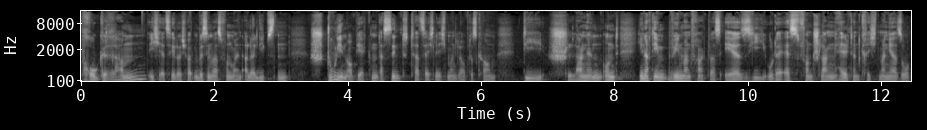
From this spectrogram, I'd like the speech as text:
Programm. Ich erzähle euch heute ein bisschen was von meinen allerliebsten Studienobjekten. Das sind tatsächlich, man glaubt es kaum, die Schlangen. Und je nachdem, wen man fragt, was er, sie oder es von Schlangen hält, dann kriegt man ja so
